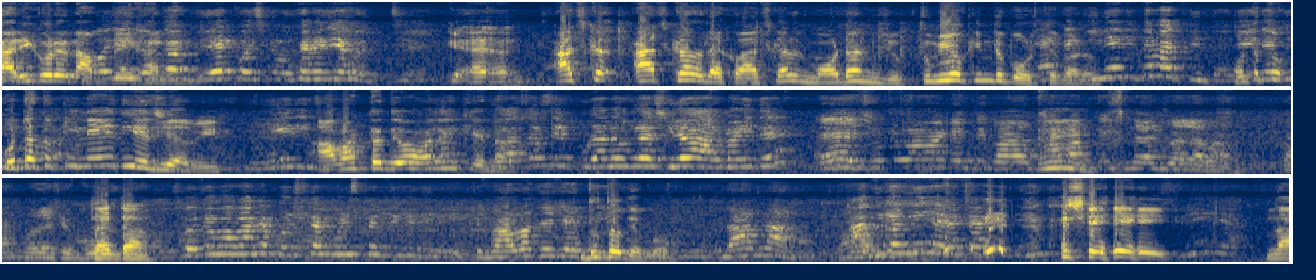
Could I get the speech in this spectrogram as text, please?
গাড়ি করে নামবে এখানে। আজকাল আজকাল দেখো আজকাল মডার্ন যুগ তুমিও কিন্তু পড়তে পারো। ওটা তো ওটা তো কিনেই দিয়েছি আমি। আমারটা দেওয়া মানে কেনা। ছিল আলমারিতে। ছোট মামাকে হুম। খারাপ পিস লাগবে আবার তারপরে সে বলবে। টাটা। ছোট মামাকে পরিষ্কার পরিষ্কার দিবি। ভালো দেখে দুটো দেবো। না না। সেই। না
